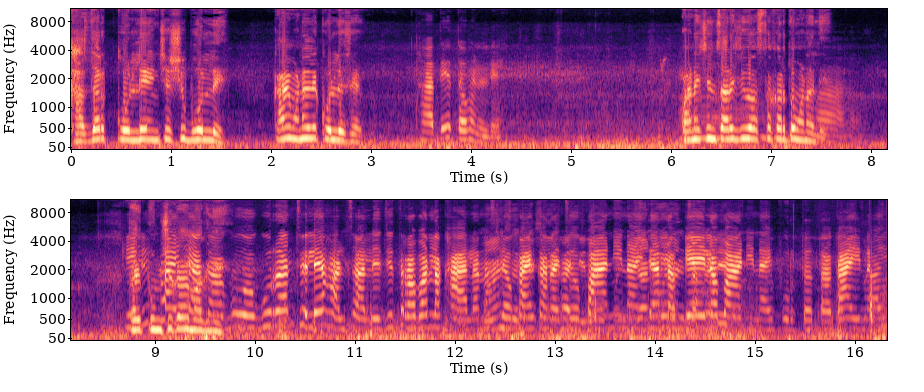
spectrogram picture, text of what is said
खासदार कोल्हे यांच्याशी बोलले. काय म्हणाले कोल्हे साहेब? हा देतो म्हणले. पाण्याची आणि चाऱ्याची व्यवस्था करतो म्हणाले. काय केलीच तुमची काय पाहिजे मागणी. गु- गुरांचे लय हाल चालले. जित्राबांना खायला नसल्यावर काय करायचं? पाणी नाही त्यांना प्यायला पाणी नाही पुरतं काही नाही.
